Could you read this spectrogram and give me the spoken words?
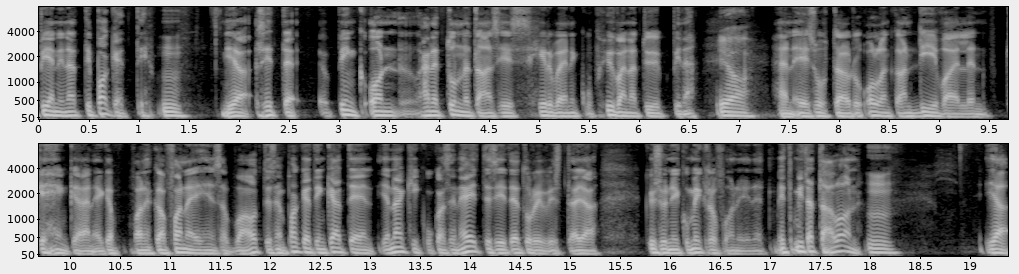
pieni nätti paketti. Mm. Ja sitten Pink on, hänet tunnetaan siis hirveän niin kuin hyvänä tyyppinä. Joo. Hän ei suhtaudu ollenkaan diivaillen kehenkään eikä vanhemminkaan faneihinsa, vaan otti sen paketin käteen ja näki, kuka sen heitti siitä eturivistä ja kysyi niin kuin mikrofoniin, että mit, mitä täällä on. Mm. Ja,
